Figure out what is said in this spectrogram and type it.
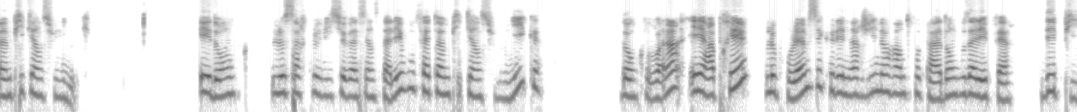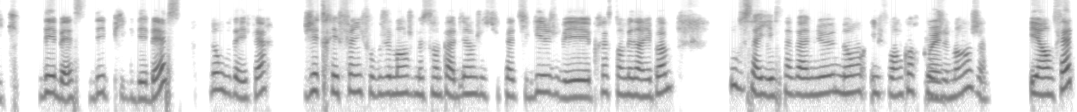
un pic insulinique. Et donc, le cercle vicieux va s'installer, vous faites un pic insulinique. Donc voilà, et après, le problème, c'est que l'énergie ne rentre pas. Donc vous allez faire des pics, des baisses, des pics, des baisses. Donc vous allez faire, j'ai très faim, il faut que je mange, je me sens pas bien, je suis fatiguée, je vais presque tomber dans les pommes. Ou ça y est, ça va mieux. Non, il faut encore que je mange. Et en fait,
